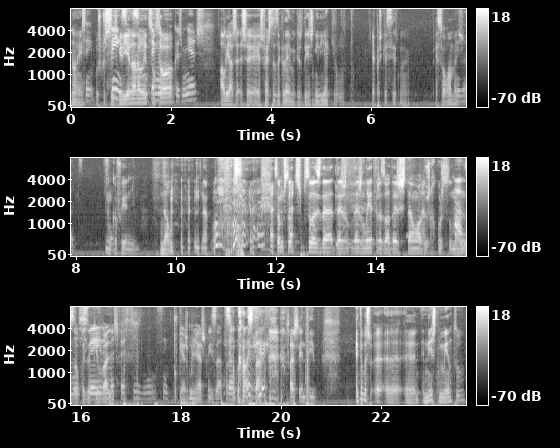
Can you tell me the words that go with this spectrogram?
Não é? sim. Os cursos sim, de engenharia sim, normalmente sim, são só. poucas mulheres. Aliás, as, as festas académicas de engenharia, aquilo é para esquecer, não é? É só homens? Exato. Nunca fui a nenhuma. Não. Não. Somos todas pessoas da- das, das letras ou da gestão ou dos recursos humanos ah, ou coisa cheguei que valha. festas de. Sim. Porque és mulher, exato. Pronto. Lá está. Faz sentido. Então, mas ah, ah, ah, neste momento,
